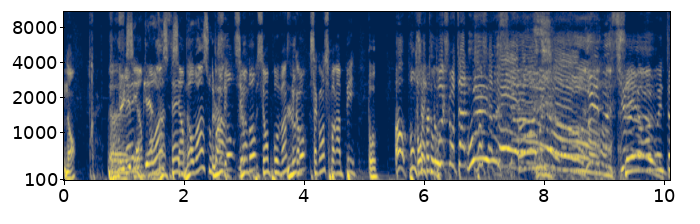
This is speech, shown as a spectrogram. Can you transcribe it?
Non. Euh, C'est en Vincennes. C'est en Provence ou pas? C'est en, c'est en province. Ça, commence, ça commence par un P. Oh, pour château. C'est Laurent Brunto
